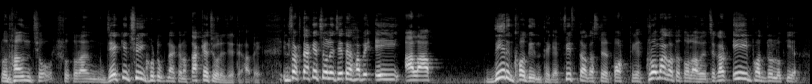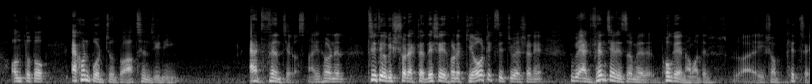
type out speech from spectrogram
প্রধান চোর, সুতরাং যে কিছুই ঘটুক না কেন, তাকে চলে যেতে হবে। ইনফ্যাক্ট তাকে চলে যেতে হবে এই আলাপ দীর্ঘদিন থেকে ফিফথ আগস্টের পর থেকে ক্রমাগত তোলা হয়েছে, কারণ এই ভদ্রলোকীয় অন্তত এখন পর্যন্ত আছেন যিনি। অ্যাডভেঞ্চারাস না। এই ধরনের তৃতীয় বিশ্বের একটা দেশে এই ধরনের কেওটিক সিচুয়েশনে খুবই অ্যাডভেঞ্চারিজমের ভোগেন আমাদের এইসব ক্ষেত্রে।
